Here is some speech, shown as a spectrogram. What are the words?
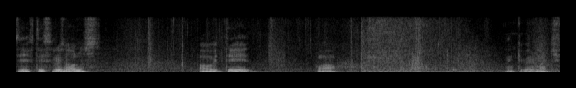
See if this resolves. Oh, it did. Wow. Thank you very much.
